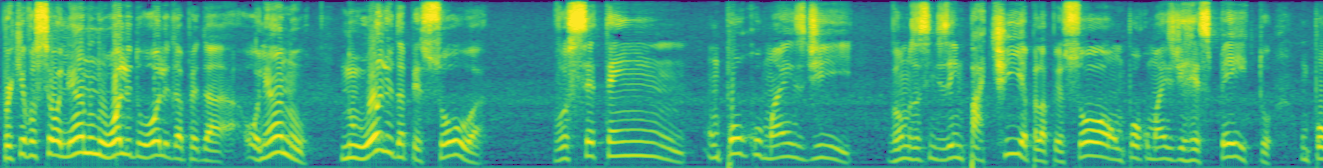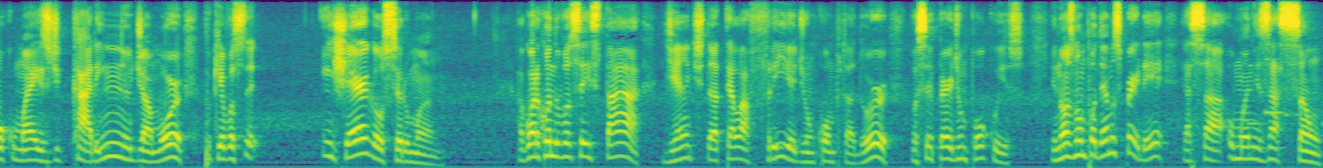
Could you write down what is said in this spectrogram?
Porque você olhando no olho do olho da, da olhando no olho da pessoa, você tem um pouco mais de, vamos assim dizer, empatia pela pessoa, um pouco mais de respeito, um pouco mais de carinho, de amor, porque você enxerga o ser humano. Agora, quando você está diante da tela fria de um computador, você perde um pouco isso. E nós não podemos perder essa humanização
